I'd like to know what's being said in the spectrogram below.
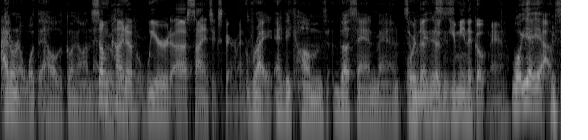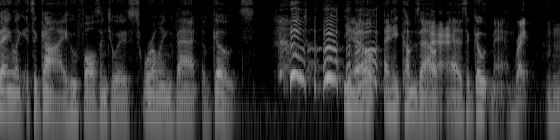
I don't know what the hell is going on. Some movie. kind of weird uh, science experiment. right, and becomes the Sandman. So Or the, this the is, you mean the goat man? well, yeah, yeah. I'm saying like it's a guy who falls into a swirling vat of goats, you know, and he comes out as a goat man. Right. hmm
